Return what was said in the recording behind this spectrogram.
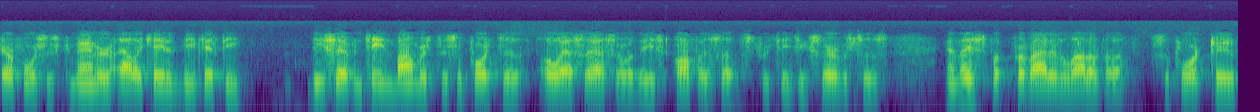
Air Force's commander, allocated B-50, B-17 bombers to support the OSS, or the Office of Strategic Services, and they provided a lot of uh, support to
